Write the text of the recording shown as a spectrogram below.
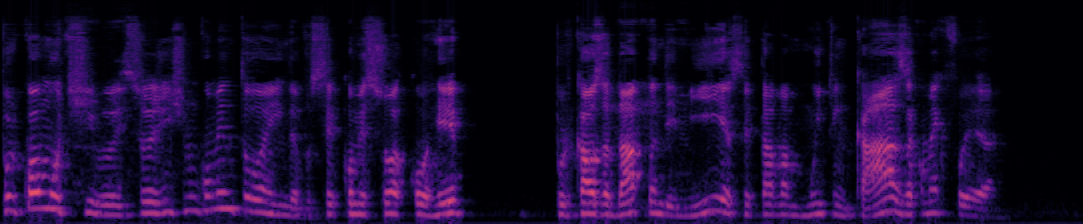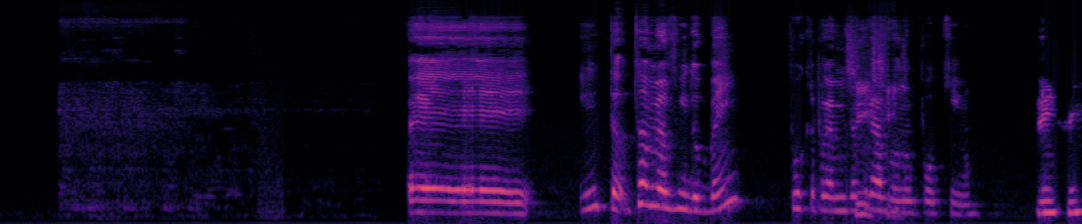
Por qual motivo? Isso a gente não comentou ainda. Você começou a correr por causa da pandemia? Você estava muito em casa? Como é que foi? a- É, Então, tá me ouvindo bem? Porque pra mim tá Sim, travando sim. um pouquinho. Sim, sim.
